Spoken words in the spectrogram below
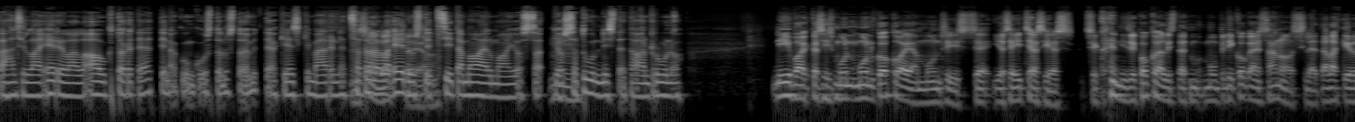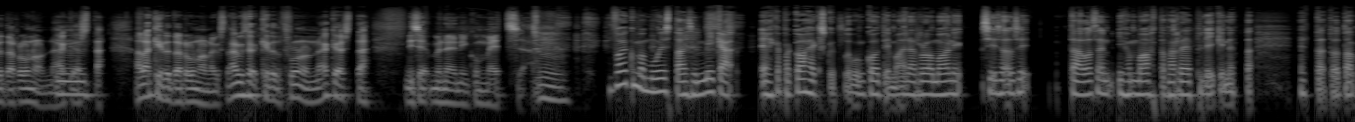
vähän sillä eri lailla auktoriteettina kuin kustannustoimittaja keskimäärin. Että sä todella edustit sitä maailmaa maailmaa, jossa, mm. jossa tunnistetaan runo. Niin, vaikka siis mun, mun koko ajan mun siis se, ja se itse asiassa, se, niin se koko ajan sitä, että mun piti koko ajan sanoa sille, että älä kirjoita runon mm. näköistä. Mm. Älä kirjoita runon näköistä. Älä kun sä kirjoitat runon näköistä, niin se menee niin kuin metsään. Mm. Voiko mä muistaisin, mikä ehkäpä 80-luvun kotimainen romaani sisälsi tällaisen ihan mahtavan repliikin, että, että tota,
